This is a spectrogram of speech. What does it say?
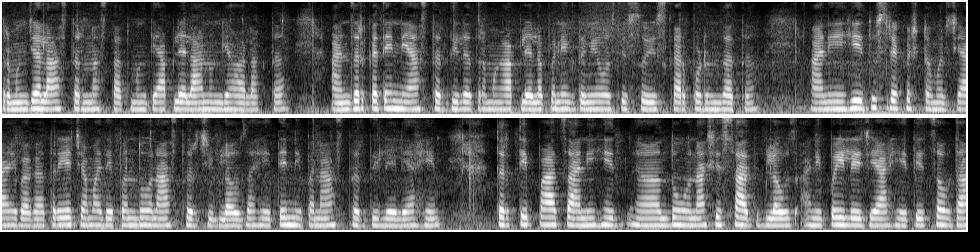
तर मग ज्याला अस्तर नसतात मग ते आपल्याला आणून घ्यावं लागतं. आणि जर का त्यांनी अस्तर दिलं तर मग आपल्याला पण एकदम व्यवस्थित सोयीस्कार पडून जातं. आणि हे दुसऱ्या कस्टमरचे आहे बघा तर याच्यामध्ये पण दोन अस्तरची ब्लाऊज आहे. त्यांनी पण अस्तर दिलेले आहे. तर ते पाच आणि हे दोन असे सात ब्लाऊज आणि पहिले जे आहे ते चौदा.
